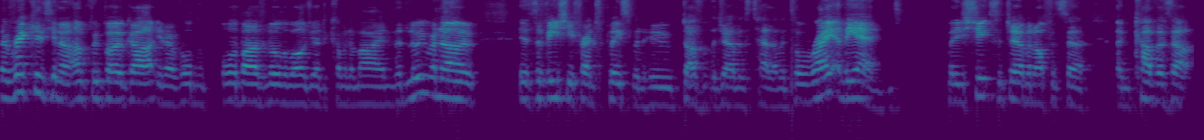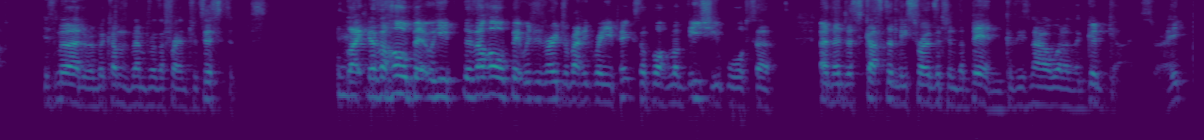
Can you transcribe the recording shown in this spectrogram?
The Rick is, you know, Humphrey Bogart, you know, of all the all the bars in all the world you had to come to mind. The Louis Renault is the Vichy French policeman who does what the Germans tell him until right at the end when he shoots a German officer and covers up his murder and becomes a member of the French resistance. Like there's a whole bit where he there's a whole bit which is very dramatic where he picks a bottle of Vichy water and then disgustedly throws it in the bin because he's now one of the good guys, right?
